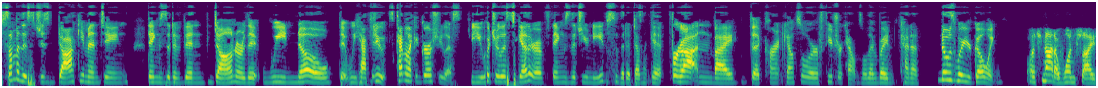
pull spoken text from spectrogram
Some of this just documenting things that have been done or that we know that we have to do. It's kind of like a grocery list. You put your list together of things that you need so that it doesn't get forgotten by the current council or future council. Everybody kind of knows where you're going. Well, it's not a one size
